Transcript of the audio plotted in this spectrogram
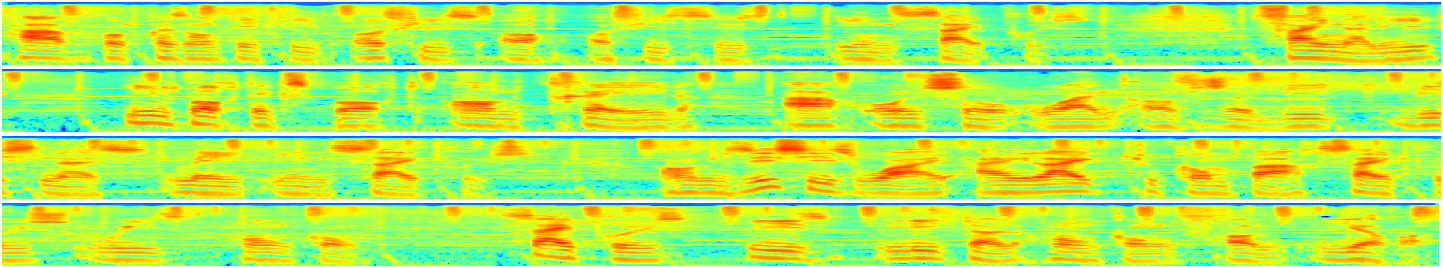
have representative office or offices in Cyprus. Finally, import-export and trade are also one of the big business made in Cyprus. And this is why I like to compare Cyprus with Hong Kong. Cyprus is little Hong Kong from Europe,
